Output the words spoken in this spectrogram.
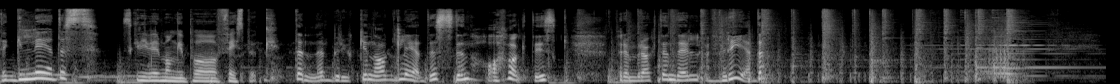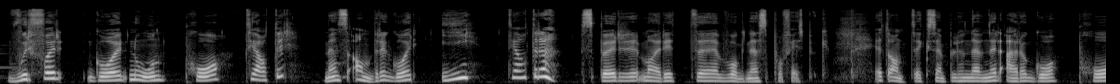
Det gledes, skriver mange på Facebook. Denne bruken av gledes, den har faktisk frembrakt en del vrede. Hvorfor går noen på teater, mens andre går i teatret? spør Marit eh, Vågnes på Facebook. Et annet eksempel hun nevner, er å gå på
